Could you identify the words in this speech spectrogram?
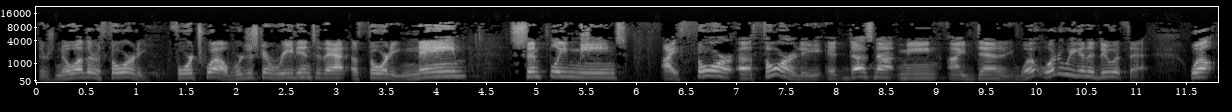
There's no other authority 412. We're just going to read into that authority. Name simply means authority. It does not mean identity. What, what are we going to do with that? Well,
